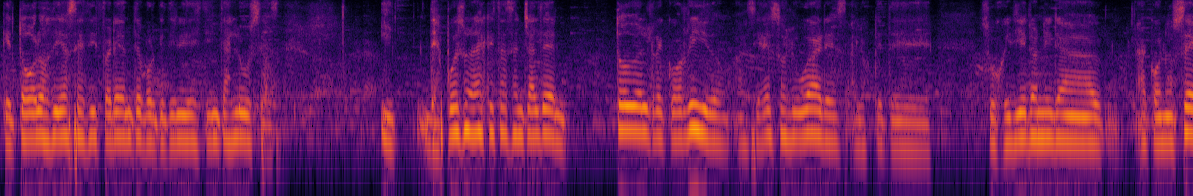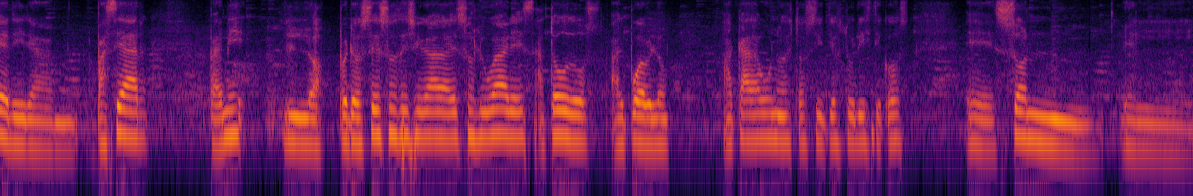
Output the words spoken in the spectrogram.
que todos los días es diferente porque tiene distintas luces. Y después, una vez que estás en Chaltén, todo el recorrido hacia esos lugares a los que te sugirieron ir a, conocer, ir a pasear, para mí los procesos de llegada a esos lugares, a todos, al pueblo, a cada uno de estos sitios turísticos, eh, son el,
